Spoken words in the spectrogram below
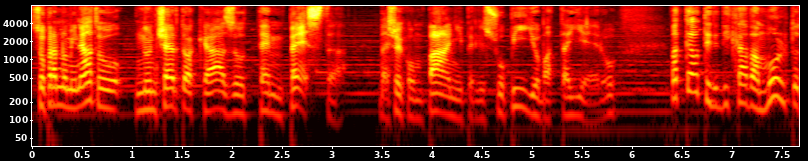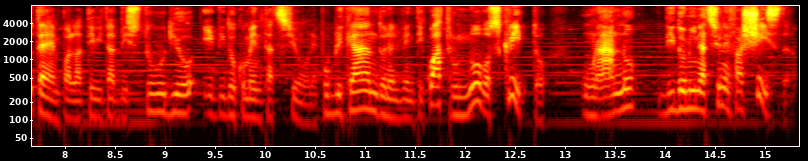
Soprannominato non certo a caso Tempesta dai suoi compagni per il suo piglio battagliero, Matteotti dedicava molto tempo all'attività di studio e di documentazione, pubblicando nel 24 un nuovo scritto, Un anno di dominazione fascista,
